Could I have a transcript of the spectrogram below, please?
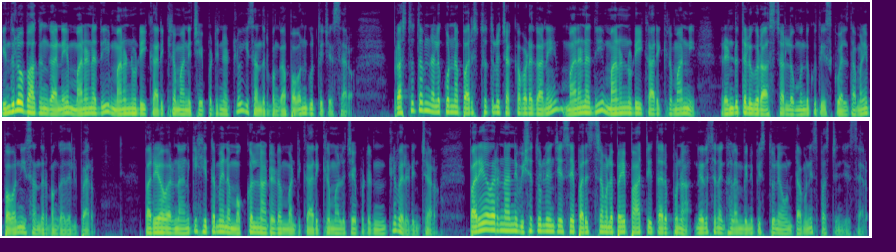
ఇందులో భాగంగానే మననది మననుడి కార్యక్రమాన్ని చేపట్టినట్లు ఈ సందర్భంగా పవన్ గుర్తు చేశారు. ప్రస్తుతం నెలకొన్న పరిస్థితులు చక్కబడగానే మననది మననుడి కార్యక్రమాన్ని రెండు తెలుగు రాష్ట్రాల్లో ముందుకు తీసుకువెళ్తామని పవన్ ఈ సందర్భంగా తెలిపారు. పర్యావరణానికి హితమైన మొక్కలు నాటడం వంటి కార్యక్రమాలు చేపట్టినట్లు వెల్లడించారు. పర్యావరణాన్ని విషతుల్యం చేసే పరిశ్రమలపై పార్టీ తరపున నిరసన గళం వినిపిస్తూనే ఉంటామని స్పష్టం చేశారు.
